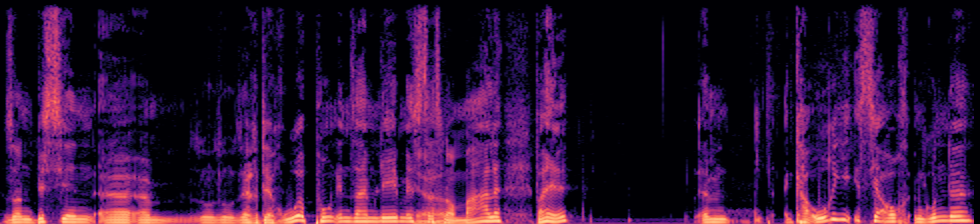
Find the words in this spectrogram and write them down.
so ein bisschen äh, ähm, so, so der, der Ruhepunkt in seinem Leben ist, Ja. das Normale, weil ähm, Kaori ist ja auch im Grunde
